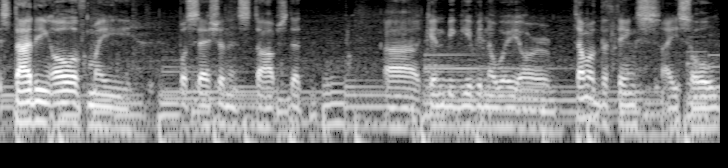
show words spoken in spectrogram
studying all of my possession and stops that uh, can be given away or some of the things I sold.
